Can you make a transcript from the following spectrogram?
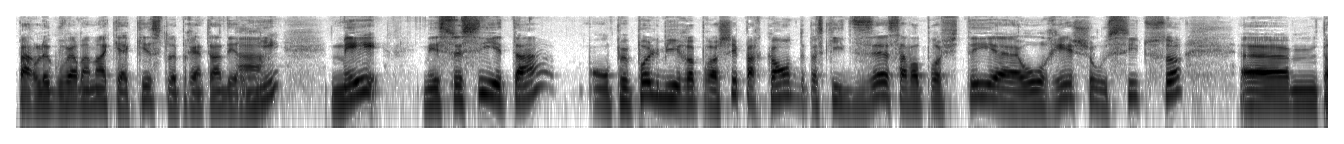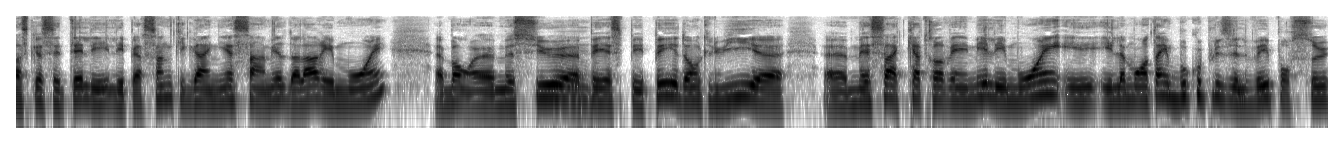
par le gouvernement caquiste le printemps dernier. Mais, mais ceci étant, on peut pas lui reprocher, par contre, parce qu'il disait ça va profiter euh, aux riches aussi, tout ça, euh, parce que c'était les, les personnes qui gagnaient 100 000 dollars et moins. Euh, bon, Monsieur PSPP, donc lui met ça à 80 000 et moins, et, et le montant est beaucoup plus élevé pour ceux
